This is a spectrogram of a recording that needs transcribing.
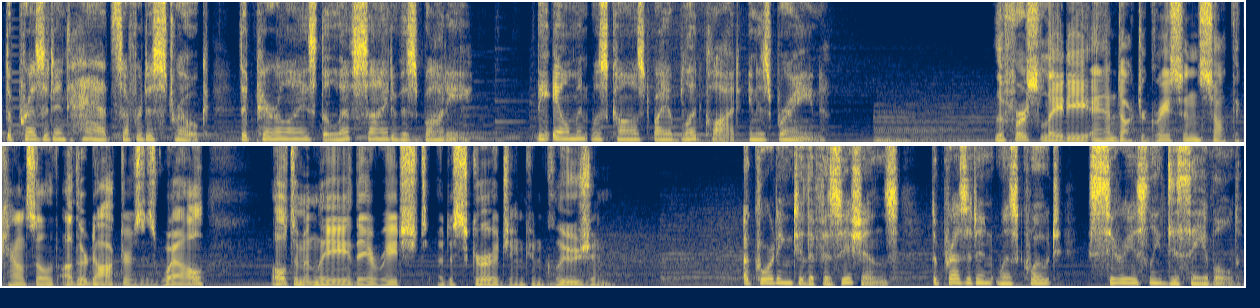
The president had suffered a stroke that paralyzed the left side of his body. The ailment was caused by a blood clot in his brain. The First Lady and Dr. Grayson sought the counsel of other doctors as well. Ultimately, they reached a discouraging conclusion. According to the physicians, the president was, quote, seriously disabled,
